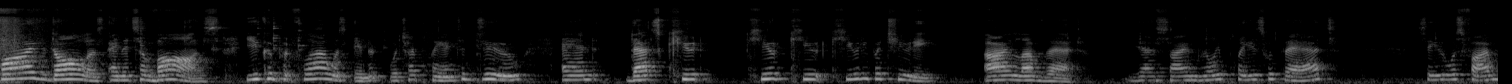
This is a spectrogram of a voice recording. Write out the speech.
$5, and it's a vase. You can put flowers in it, which I plan to do, and that's cute Cute, cute, cutie patootie. I love that. Yes, I'm really pleased with that. See, it was $5.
